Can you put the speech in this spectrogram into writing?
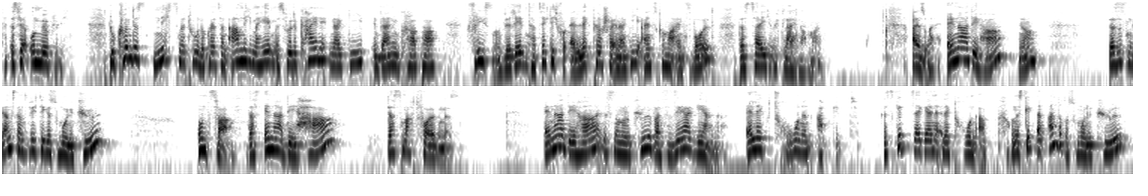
Es wäre unmöglich. Du könntest nichts mehr tun, du könntest deinen Arm nicht mehr heben, es würde keine Energie in deinem Körper fließen. Und wir reden tatsächlich von elektrischer Energie, 1,1 Volt. Das zeige ich euch gleich nochmal. Also NADH, ja, das ist ein ganz, ganz wichtiges Molekül. Und zwar, das NADH, das macht folgendes. NADH ist ein Molekül, was sehr gerne Elektronen abgibt. Es gibt sehr gerne Elektronen ab. Und es gibt ein anderes Molekül,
